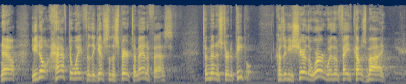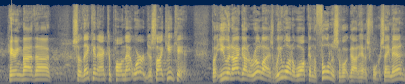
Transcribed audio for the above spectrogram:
Now, you don't have to wait for the gifts of the Spirit to manifest to minister to people. Because if you share the word with them, faith comes by hearing by the. So they can act upon that word just like you can. But you and I got to realize we want to walk in the fullness of what God has for us. Amen?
